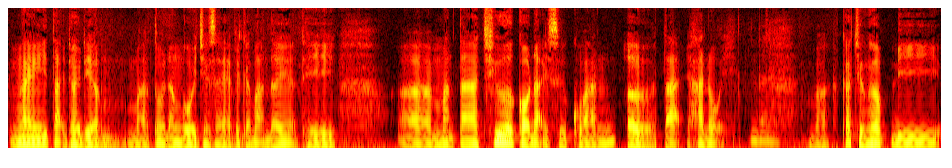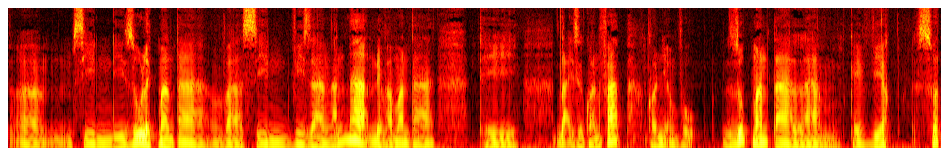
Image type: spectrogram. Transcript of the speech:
ngay tại thời điểm mà tôi đang ngồi chia sẻ với các bạn đây thì uh, Manta chưa có đại sứ quán ở tại Hà Nội. Vâng. Và các trường hợp đi uh, xin đi du lịch Manta và xin visa ngắn hạn để vào Manta thì đại sứ quán Pháp có nhiệm vụ giúp Manta làm cái việc xuất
